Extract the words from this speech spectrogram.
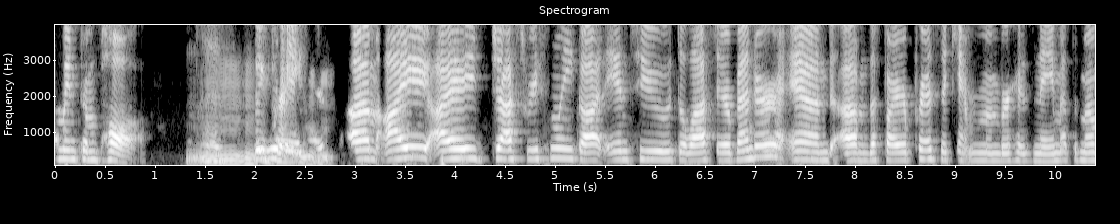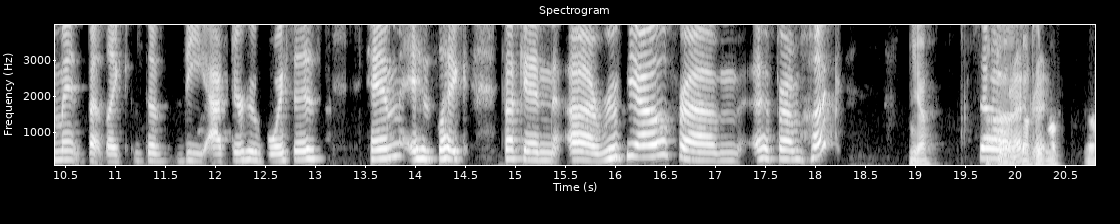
coming from Paul. Mm-hmm. Big praise. Um, I I just recently got into the Last Airbender and um, the Fire Prince. I can't remember his name at the moment, but like the the actor who voices him is like fucking uh, Rufio from uh, from Hook. Yeah. So right, right. Yeah.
